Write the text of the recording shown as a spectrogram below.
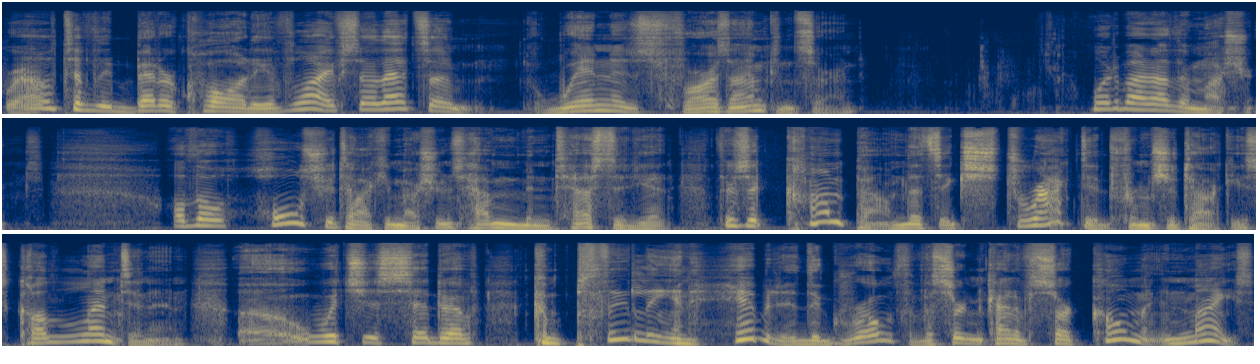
relatively better quality of life, so that's a win as far as I'm concerned. What about other mushrooms? Although whole shiitake mushrooms haven't been tested yet, there's a compound that's extracted from shiitakes called lentinan, uh, which is said to have completely inhibited the growth of a certain kind of sarcoma in mice.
